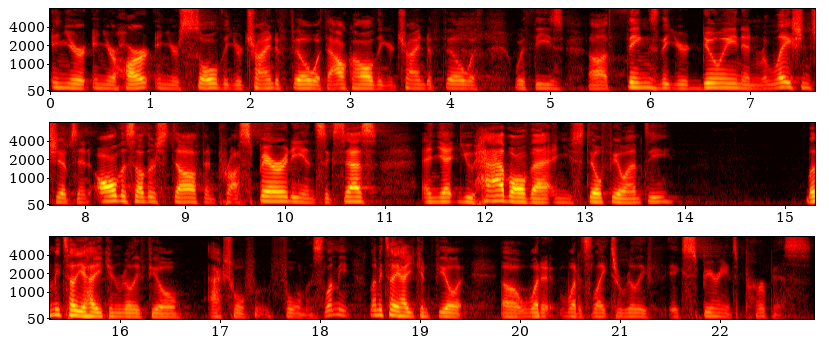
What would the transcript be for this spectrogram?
in your, in your heart, in your soul that you're trying to fill with alcohol, that you're trying to fill with, with these uh, things that you're doing and relationships and all this other stuff and prosperity and success, and yet you have all that and you still feel empty. Let me tell you how you can really feel actual fullness. Let me, let me tell you how you can feel it, uh, what, it, what it's like to really experience purpose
